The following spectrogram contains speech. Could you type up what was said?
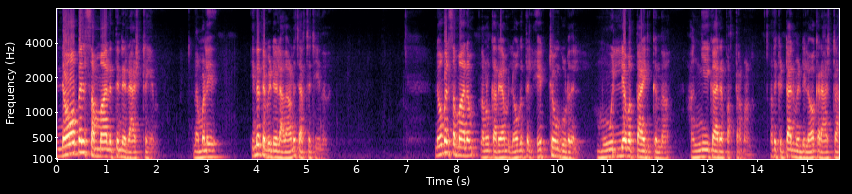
നോബൽ സമ്മാനത്തിന്റെ രാഷ്ട്രീയം. നമ്മൾ ഇന്നത്തെ വീഡിയോയിൽ അതാണ് ചർച്ച ചെയ്യുന്നത്. നോബൽ സമ്മാനം നമ്മൾക്കറിയാം ലോകത്തിൽ ഏറ്റവും കൂടുതൽ മൂല്യവത്തായിരിക്കുന്ന അംഗീകാര പത്രമാണ്. അത് കിട്ടാൻ വേണ്ടി ലോകരാഷ്ട്ര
